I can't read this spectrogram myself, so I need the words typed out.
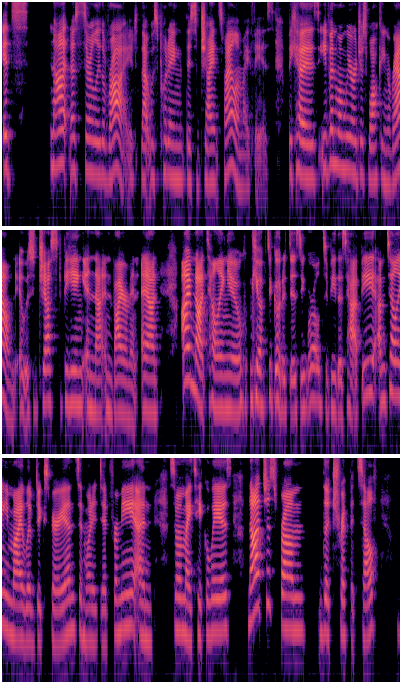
it's not necessarily the ride that was putting this giant smile on my face because even when we were just walking around, it was just being in that environment. And I'm not telling you you have to go to Disney World to be this happy. I'm telling you my lived experience and what it did for me and some of my takeaways, not just from the trip itself,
